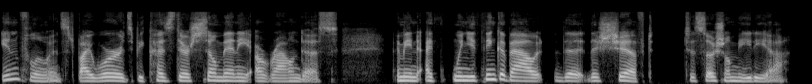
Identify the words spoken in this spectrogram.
influenced by words because there's so many around us. I mean, I, when you think about the the shift to social media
